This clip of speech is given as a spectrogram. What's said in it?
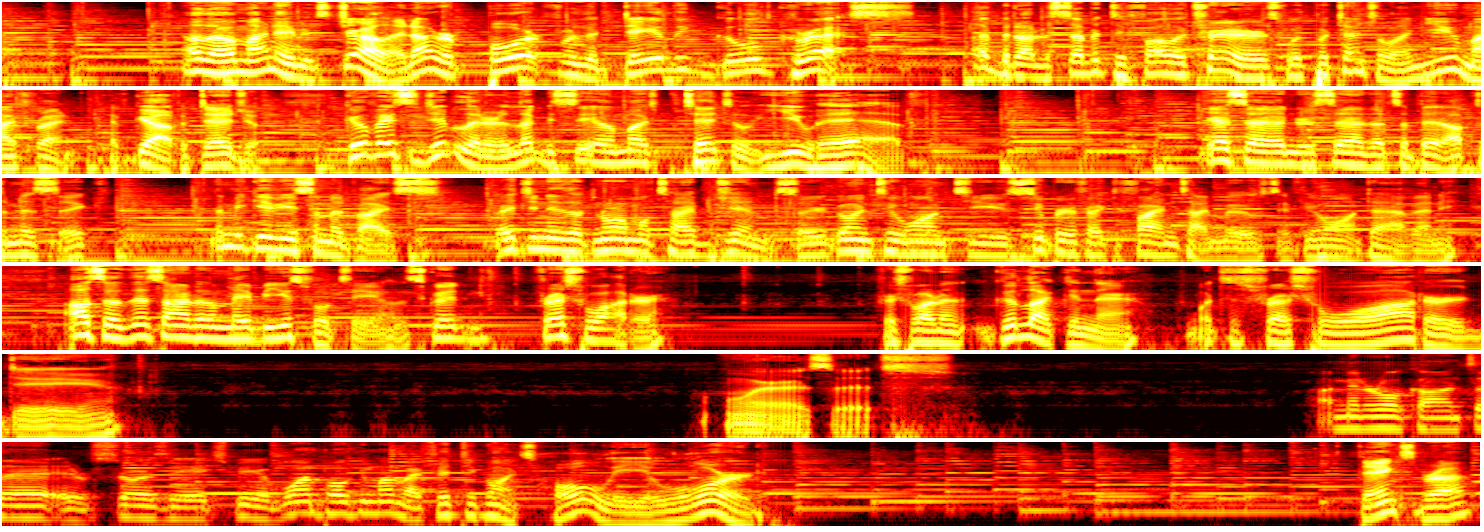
Hello, my name is Charlie, and I report for the Daily Gold Crest. I've been on a summit to follow traders with potential, and you, my friend, have got potential. Go face the gym leader and let me see how much potential you have. Yes, I understand that's a bit optimistic. Let me give you some advice. Regina is a normal type gym, so you're going to want to use super effective fighting type moves if you want to have any. Also, this item may be useful to you. The squid, fresh water. Fresh water, good luck in there. What does fresh water do? Where is it? High mineral content, it restores the HP of one Pokemon by 50 points. Holy lord. Thanks, bruh.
